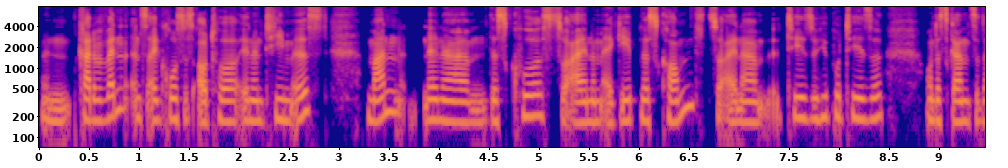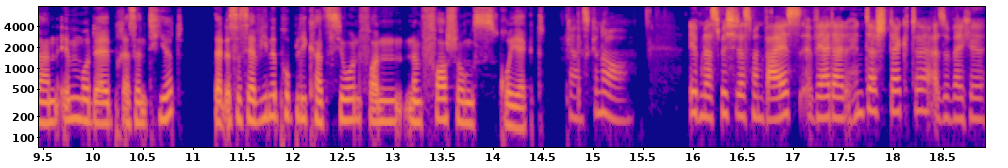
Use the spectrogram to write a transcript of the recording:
Wenn, gerade wenn es ein großes AutorInnen-Team ist, man in einem Diskurs zu einem Ergebnis kommt, zu einer These, Hypothese und das Ganze dann im Modell präsentiert, dann ist es ja wie eine Publikation von einem Forschungsprojekt. Ganz genau eben das Wichtige, dass man weiß, wer dahinter steckte, also welche,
